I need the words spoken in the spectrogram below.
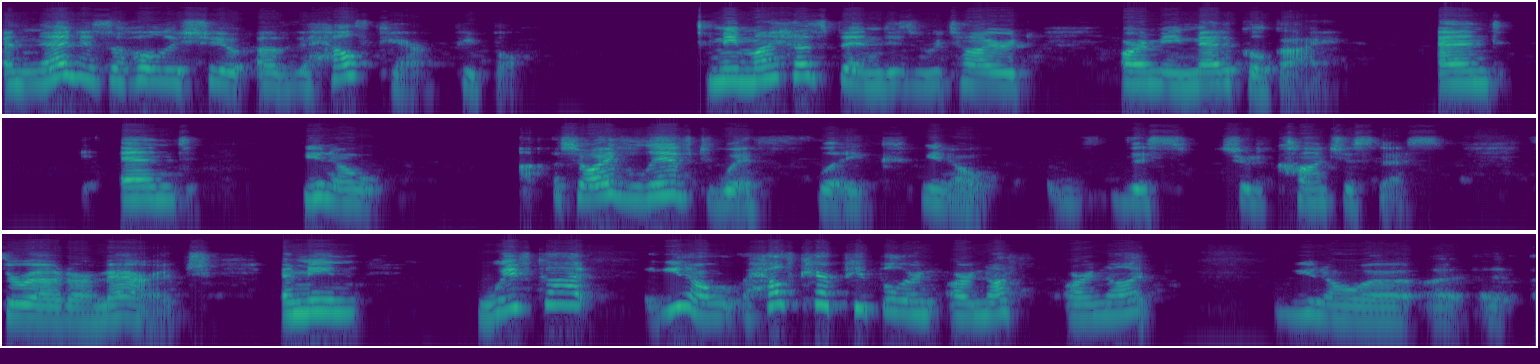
and that is the whole issue of the healthcare people. I mean, my husband is a retired army medical guy, and and you know, so I've lived with like you know this sort of consciousness throughout our marriage. I mean, we've got you know, healthcare people are are not are not you know a, a, a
